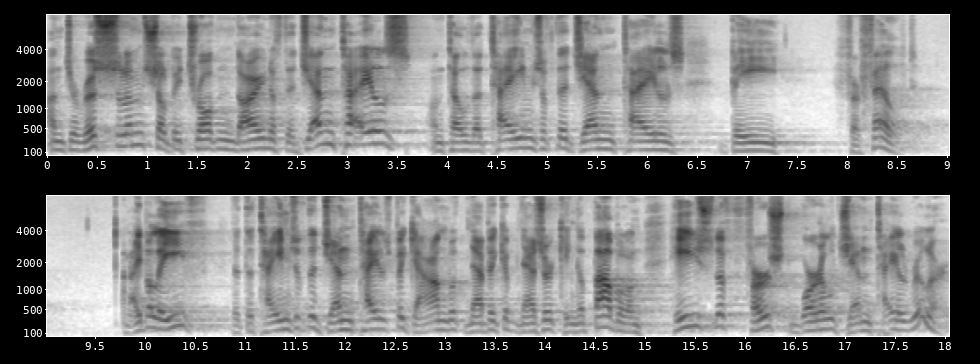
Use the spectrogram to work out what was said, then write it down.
And Jerusalem shall be trodden down of the Gentiles until the times of the Gentiles be fulfilled. And I believe that the times of the Gentiles began with Nebuchadnezzar, king of Babylon. He's the first world Gentile ruler.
